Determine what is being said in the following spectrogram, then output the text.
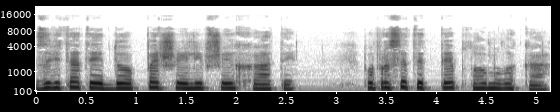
завітати до першої ліпшої хати, попросити теплого молока,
